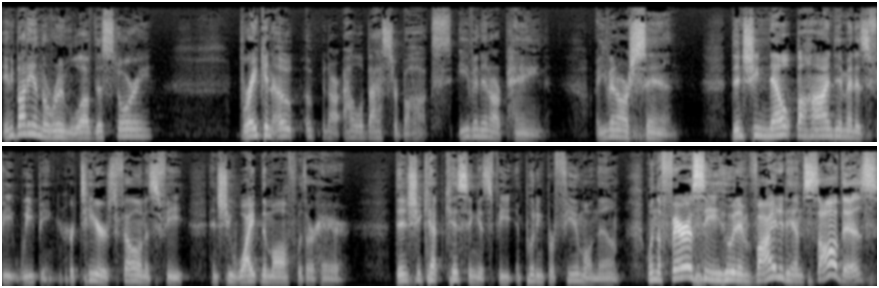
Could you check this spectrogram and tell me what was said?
Anybody in the room love this story? breaking open our alabaster box, even in our pain, even our sin. Then she knelt behind him at his feet, weeping. Her tears fell on his feet, and she wiped them off with her hair. Then she kept kissing his feet and putting perfume on them. When the Pharisee who had invited him saw this,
